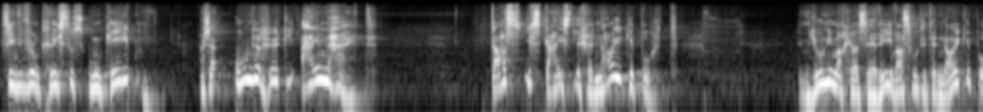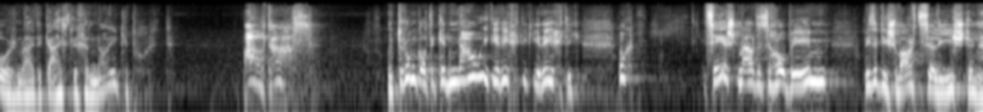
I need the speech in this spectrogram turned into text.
sind wir von Christus umgeben. Das ist eine unerhörte Einheit. Das ist geistliche Neugeburt. Im Juni mache ich eine Serie, was wurde denn neu geboren bei der geistlichen Neugeburt? All das. Und darum geht er genau in die richtige Richtung. Schau, zuerst meldet sich auch bei ihm wieder die schwarzen Listen.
